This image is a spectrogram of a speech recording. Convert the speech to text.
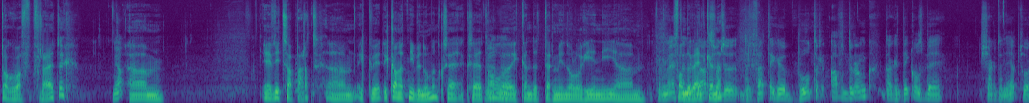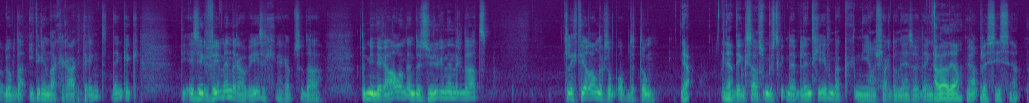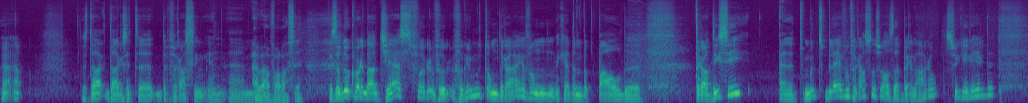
toch wat fruitig. Ja. Um, heeft iets apart. Uh, ik, weet, ik kan het niet benoemen, ik zei, ik zei het al, uh, ik ken de terminologie niet uh, Voor mij van de wijnkenner. De, de vettige boterafdronk dat je dikwijls bij Chardonnay hebt, waardoor dat iedereen dat graag drinkt, denk ik, die is hier veel minder aanwezig. En je hebt zo dat, de mineralen en de zuren inderdaad, het ligt heel anders op, op de tong. Ja. ja. Ik denk zelfs, moest ik het mij blind geven, dat ik niet aan Chardonnay zou denken. Ah, wel ja, ja. precies. Ja. Ja, ja. Dus daar, daar zit de, de verrassing in. Um, ah, wel, voilà. Is dat ook waar dat jazz voor, voor, voor u moet omdraaien? Van, je hebt een bepaalde traditie En het moet blijven verrassen, zoals dat Bernard al suggereerde.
